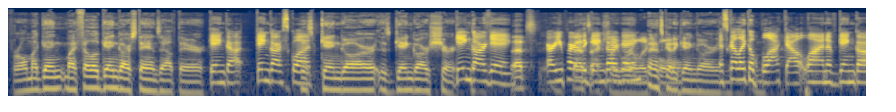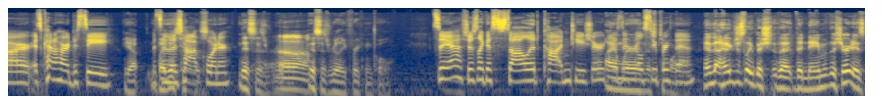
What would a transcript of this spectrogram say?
for all my gang, my fellow Gengar stands out there. Gengar Gengar Squad. This Gengar, this Gengar shirt. Gengar Gang. That's Are you part of the that's Gengar actually gang? really and it's got a cool. Gengar. in It's got like a on the- black outline of Gengar. It's kind of hard to see. Yep. It's But in the top is- corner. This is Oh. this is really freaking cool. So yeah, it's just like a solid cotton T-shirt. I am Doesn't wearing feel this super tomorrow. thin. And I just like the, sh- the the name of the shirt is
